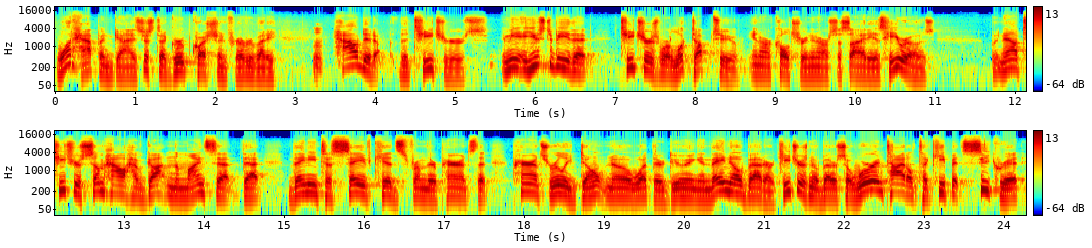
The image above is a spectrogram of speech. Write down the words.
what happened, guys? Just a group question for everybody. Hmm. How did the teachers? I mean, it used to be that teachers were looked up to in our culture and in our society as heroes, but now teachers somehow have gotten the mindset that they need to save kids from their parents. That parents really don't know what they're doing, and they know better. Teachers know better, so we're entitled to keep it secret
